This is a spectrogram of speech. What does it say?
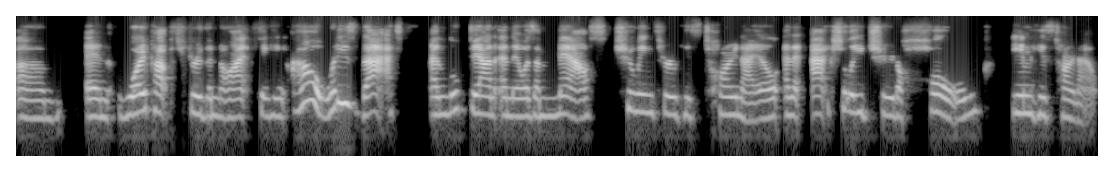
Um, and woke up through the night thinking, oh, what is that? And looked down and there was a mouse chewing through his toenail and it actually chewed a hole in his toenail.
